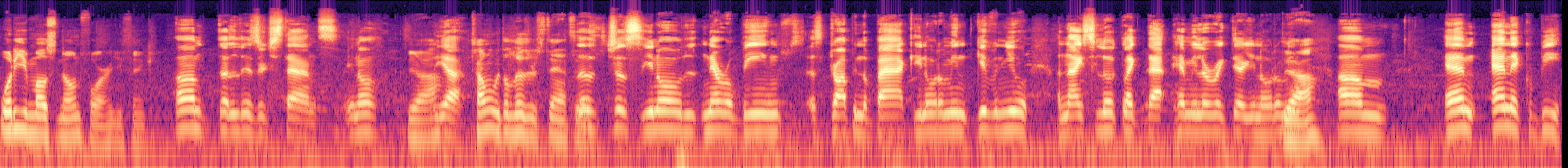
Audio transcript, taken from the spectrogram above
What are you most known for? You think? Um, the lizard stance. you know. Yeah. Yeah. Tell me what the lizard stance is. That's just you know narrow beams, just dropping the back. You know what I mean? Giving you a nice look like that Hemula right there. You know what I mean? Yeah. Um, and and it could be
